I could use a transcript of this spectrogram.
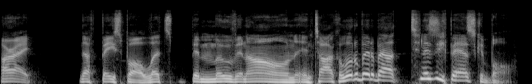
All right, enough baseball. Let's be moving on and talk a little bit about Tennessee basketball.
